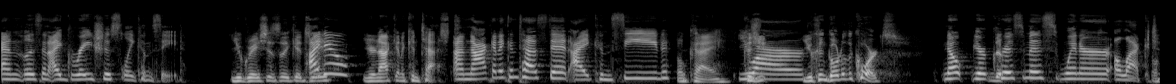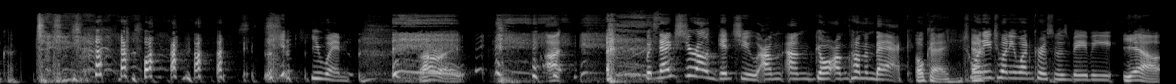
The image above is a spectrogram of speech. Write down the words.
And listen, I graciously concede. You graciously concede. I do. You're not going to contest. I'm not going to contest it. I concede. okay. You are- You can go to the courts. Nope, you're Christmas winner elect. Okay. You win. All right. I, But next year I'll get you. I'm I'm go I'm coming back. okay. And- 2021 Christmas baby. Yeah,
